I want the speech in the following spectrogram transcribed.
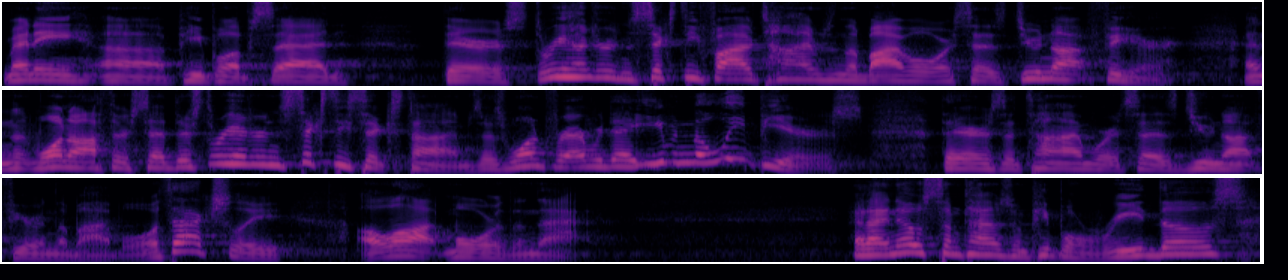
Many uh, people have said there's 365 times in the Bible where it says, do not fear. And one author said there's 366 times. There's one for every day, even the leap years. There's a time where it says, do not fear in the Bible. It's actually a lot more than that. And I know sometimes when people read those,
